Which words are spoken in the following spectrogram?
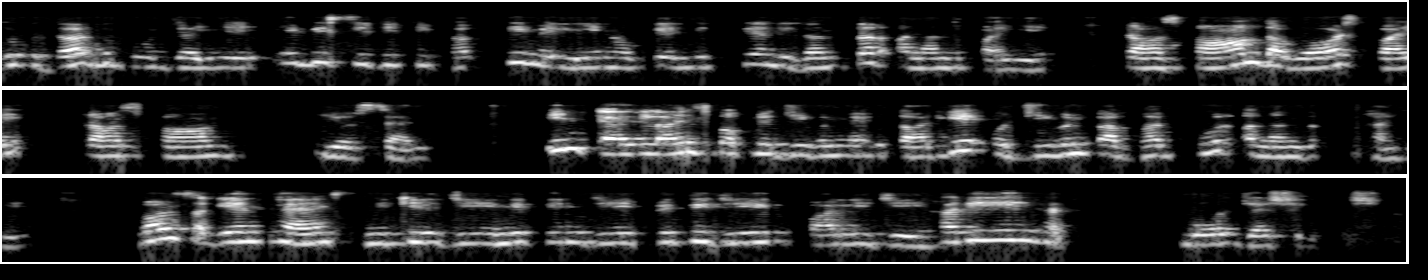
दुख दर्द भूल जाइए एबीसीडी की भक्ति में लीन होकर नित्य निरंतर आनंद पाइए। Transform the words by transform yourself इन टैगलाइंस को अपने जीवन में उतारिए और जीवन का भरपूर आनंद उठाइए। Once again thanks Nikhil ji Nitin ji Preeti ji Rupali ji Hari Har बोल जय श्री कृष्ण।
